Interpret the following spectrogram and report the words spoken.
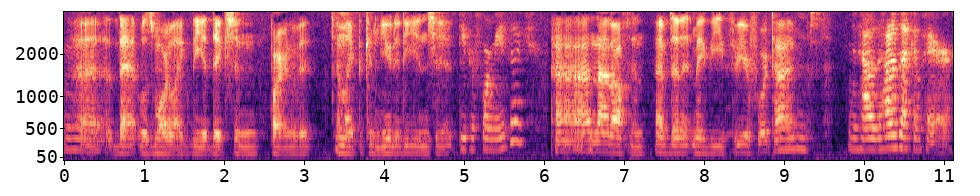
uh, that was more like the addiction part of it and like the community and shit. Do you perform music? Uh, not often. I've done it maybe three or four times. And how how does that compare?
